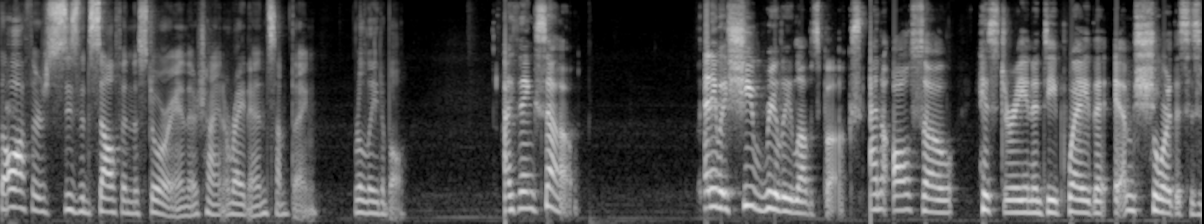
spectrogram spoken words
the author sees himself in the story and they're trying to write in something relatable. I think so. Anyway, she really loves books and also history in a deep way that I'm sure this is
